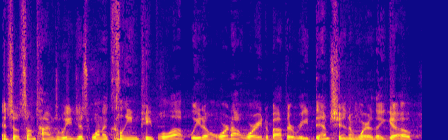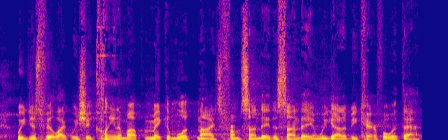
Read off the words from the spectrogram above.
And so sometimes we just want to clean people up. We don't, we're not worried about their redemption and where they go. We just feel like we should clean them up and make them look nice from Sunday to Sunday. And we got to be careful with that.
